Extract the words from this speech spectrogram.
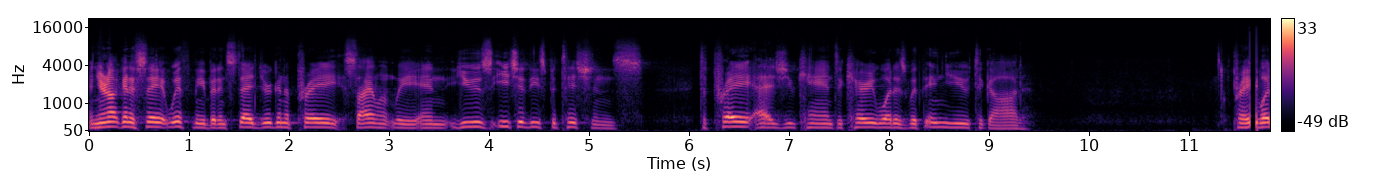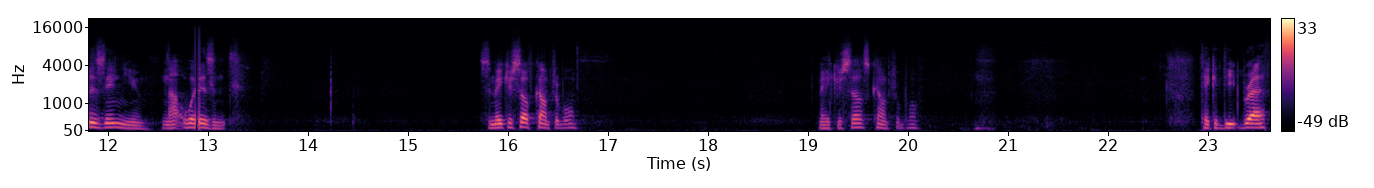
And you're not going to say it with me, but instead you're going to pray silently and use each of these petitions to pray as you can, to carry what is within you to God. Pray what is in you, not what isn't. So make yourself comfortable. Make yourselves comfortable. Take a deep breath.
